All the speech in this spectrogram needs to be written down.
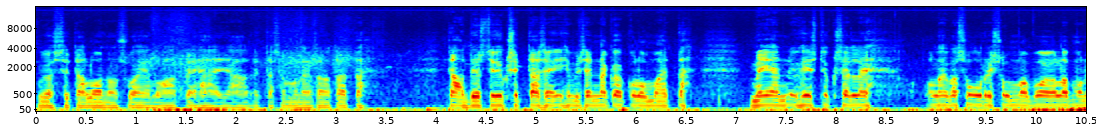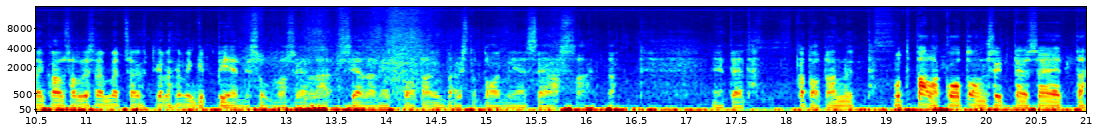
myös sitä luonnonsuojelua tehdä. Ja että semmoinen sanotaan, että tämä on tietysti yksittäisen ihmisen näkökulma, että meidän yhdistykselle oleva suuri summa voi olla monikansallisen metsäyhtiölle hyvinkin pieni summa siellä, siellä niin tuota ympäristötoimien seassa. Että, et, et, katsotaan nyt. Mutta talkoot on sitten se, että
